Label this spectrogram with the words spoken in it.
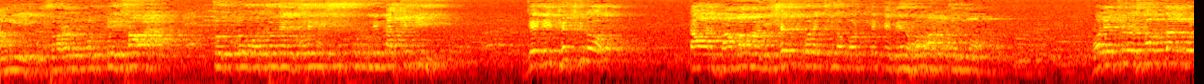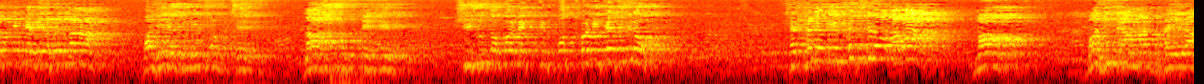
আমি স্মরণ করতে চাই, চোদ্দ বছরের সেই শিশুর লেখা চিঠি যে লিখেছিল, তার বাবা মা নিষেধ করেছিল ঘর থেকে বের হওয়ার জন্য। বলেছিল সন্তান ঘর থেকে বের হয়ে না বাহিরে গুলি চলছে, লাশ করতেছে শিশু তখন একটি পত্র লিখেছিল, সেখানে লিখেছিল, বাবা, মা মহিলা আমার ভাইয়েরা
